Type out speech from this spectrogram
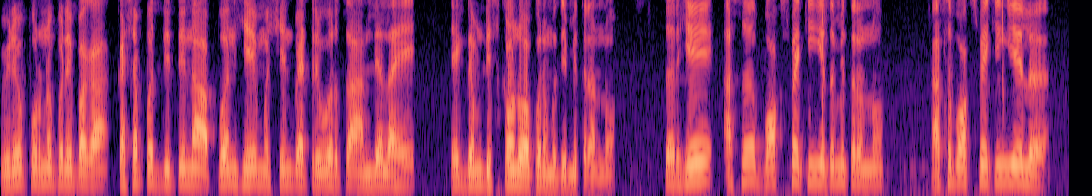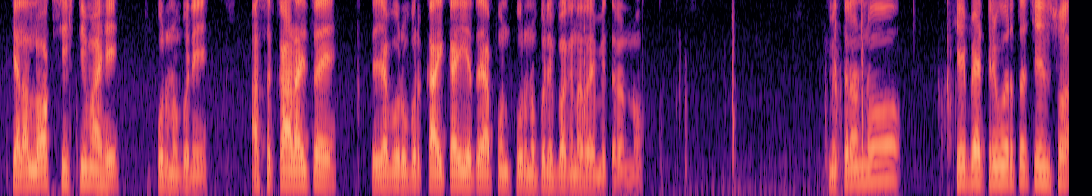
व्हिडिओ पूर्णपणे बघा कशा पद्धतीनं आपण हे मशीन बॅटरीवरचं आणलेलं आहे एकदम डिस्काउंट ऑफरमध्ये मित्रांनो. तर हे असं बॉक्स पॅकिंग येतं मित्रांनो. असं बॉक्स पॅकिंग येलं त्याला लॉक सिस्टीम आहे पूर्णपणे. असं काढायचं आहे त्याच्याबरोबर काय काय येतं आहे आपण पूर्णपणे बघणार आहे मित्रांनो. मित्रांनो हे बॅटरीवरचा चेन्सॉ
